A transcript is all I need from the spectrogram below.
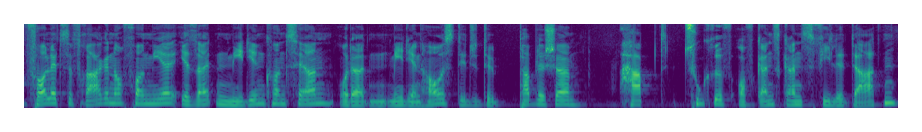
vorletzte Frage noch von mir. Ihr seid ein Medienkonzern oder ein Medienhaus, Digital Publisher habt Zugriff auf ganz, ganz viele Daten,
